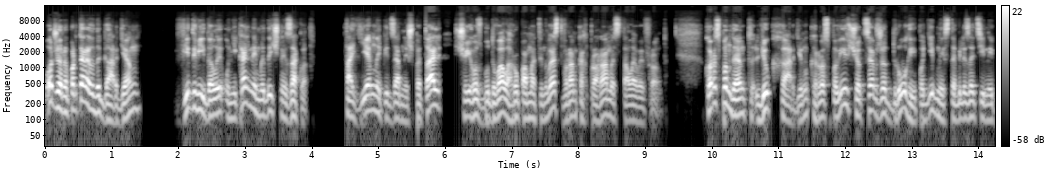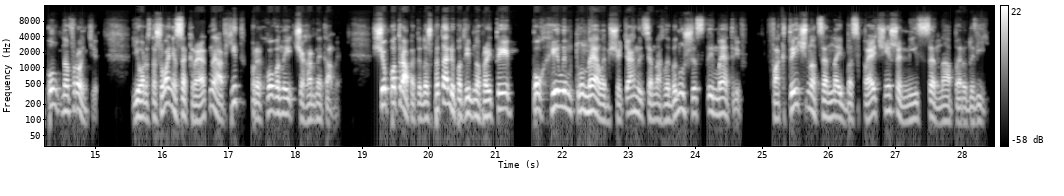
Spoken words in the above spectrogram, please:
Отже, репортери The Guardian відвідали унікальний медичний заклад, таємний підземний шпиталь, що його збудувала група Метінвест в рамках програми Сталевий фронт. Кореспондент Люк Хардінг розповів, що це вже другий подібний стабілізаційний пункт на фронті. Його розташування секретне, а вхід прихований чагарниками. Щоб потрапити до шпиталю, потрібно пройти похилим тунелем, що тягнеться на глибину 6 метрів. Фактично, це найбезпечніше місце на передовій.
